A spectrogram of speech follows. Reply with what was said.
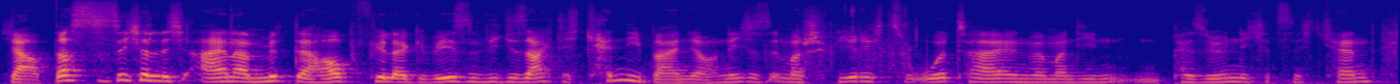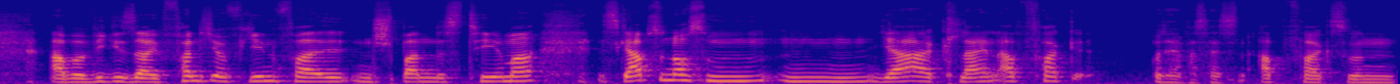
ja, das ist sicherlich einer mit der Hauptfehler gewesen. Wie gesagt, ich kenne die beiden ja auch nicht. Es ist immer schwierig zu urteilen, wenn man die persönlich jetzt nicht kennt. Aber wie gesagt, fand ich auf jeden Fall ein spannendes Thema. Es gab so noch so einen, ja, kleinen Abfuck, oder was heißt ein Abfuck, so ein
